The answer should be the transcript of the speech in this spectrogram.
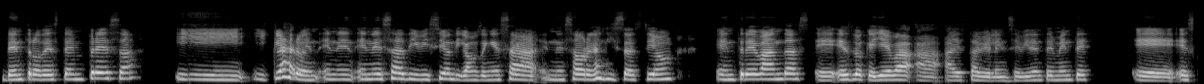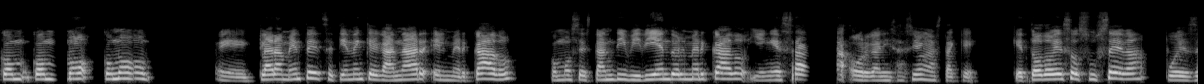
dentro de esta empresa. Y, y claro, en, en, en, esa división, digamos, en esa, en esa organización, entre bandas eh, es lo que lleva a, esta violencia. Evidentemente, eh, es como, como, como eh, claramente se tienen que ganar el mercado, cómo se están dividiendo el mercado y en esa organización hasta que, que todo eso suceda, pues,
